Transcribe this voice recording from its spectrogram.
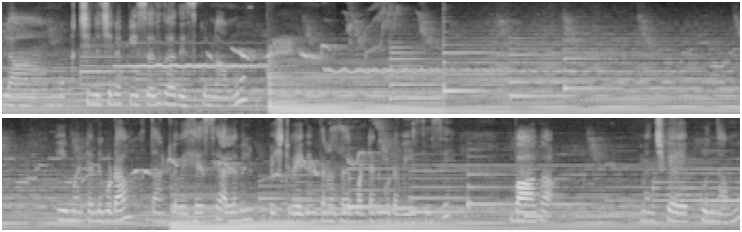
ఇలా చిన్న చిన్న పీసెస్గా తీసుకున్నాము. ఈ మటన్ కూడా దాంట్లో వేసేసి అల్లం వెల్లుల్లి పేస్ట్ వేగిన తర్వాత మటన్ కూడా వేసేసి బాగా మంచిగా వేపుకుందాము.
